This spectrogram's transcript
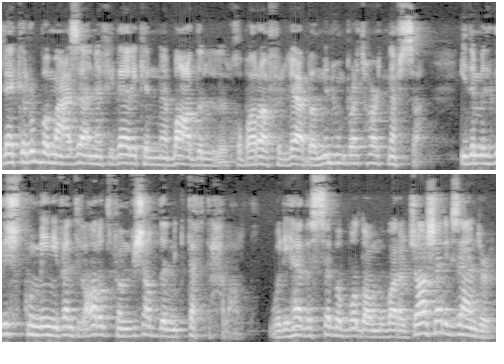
لكن ربما عزاءنا في ذلك أن بعض الخبراء في اللعبة منهم بريت هارت نفسه. إذا ما تقدرش تكون main event العرض فما فيش أفضل إنك تفتح العرض. ولهذا السبب وضعوا مباراة جوش الكساندر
